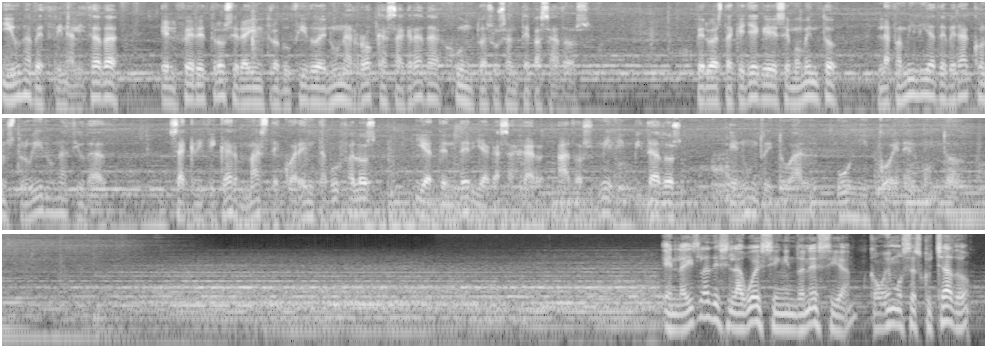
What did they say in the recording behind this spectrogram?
y una vez finalizada, el féretro será introducido en una roca sagrada junto a sus antepasados. Pero hasta que llegue ese momento, la familia deberá construir una ciudad, sacrificar más de 40 búfalos y atender y agasajar a 2.000 invitados en un ritual único en el mundo. En la isla de Sulawesi, en Indonesia, como hemos escuchado,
